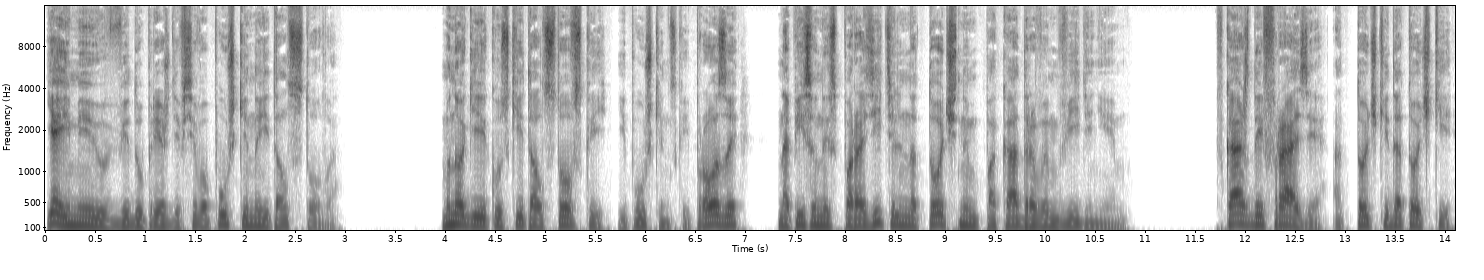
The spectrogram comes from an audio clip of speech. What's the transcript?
Я имею в виду прежде всего Пушкина и Толстого. Многие куски толстовской и пушкинской прозы написаны с поразительно точным покадровым видением. В каждой фразе, от точки до точки,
